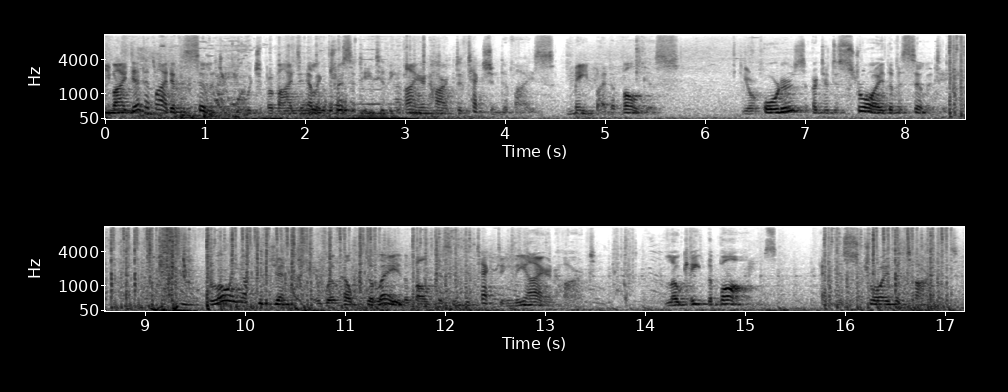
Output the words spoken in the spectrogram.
We've identified a facility which provides electricity to the Ironheart detection device made by the Vulgus. Your orders are to destroy the facility. Blowing up the generator will help delay the Vulgus in detecting the Ironheart. Locate the bombs and destroy the target.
